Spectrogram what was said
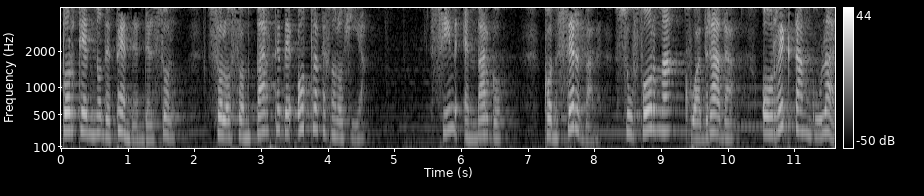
porque no dependen del Sol, solo son parte de otra tecnología. Sin embargo, conservan su forma cuadrada o rectangular,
